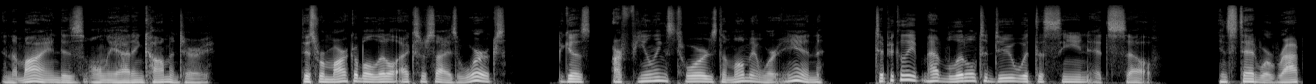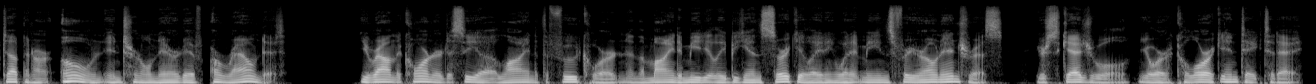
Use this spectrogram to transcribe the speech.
and the mind is only adding commentary. This remarkable little exercise works because our feelings towards the moment we're in typically have little to do with the scene itself. Instead, we're wrapped up in our own internal narrative around it. You round the corner to see a line at the food court, and the mind immediately begins circulating what it means for your own interests, your schedule, your caloric intake today,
